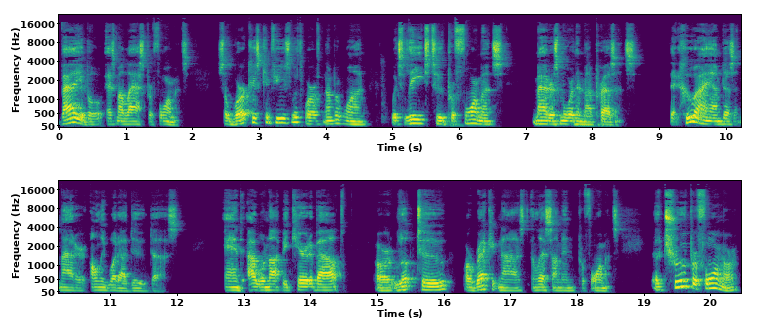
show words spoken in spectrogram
valuable as my last performance. So work is confused with worth, number one, which leads to performance matters more than my presence. That who I am doesn't matter, only what I do does. And I will not be cared about or looked to or recognized unless I'm in performance. A true performer,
